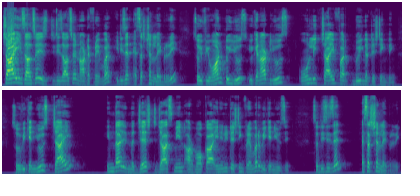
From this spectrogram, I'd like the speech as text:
chai is also it is also not a framework. It is an assertion library. So if you want to use you cannot use only chai for doing the testing thing. So we can use chai in the in the jest jasmine or mocha in any testing framework we can use it. So this is an assertion library.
